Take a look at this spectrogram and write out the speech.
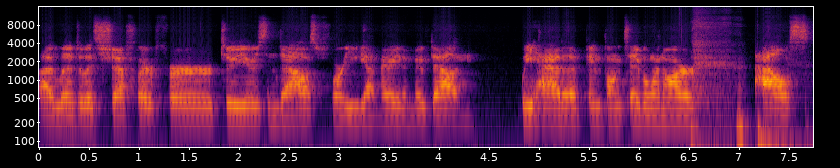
I lived with Scheffler for two years in Dallas before he got married and moved out, and we had a ping pong table in our house.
